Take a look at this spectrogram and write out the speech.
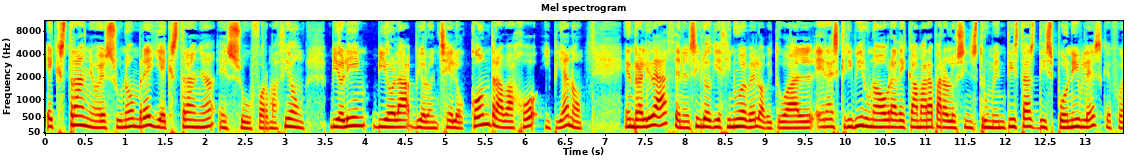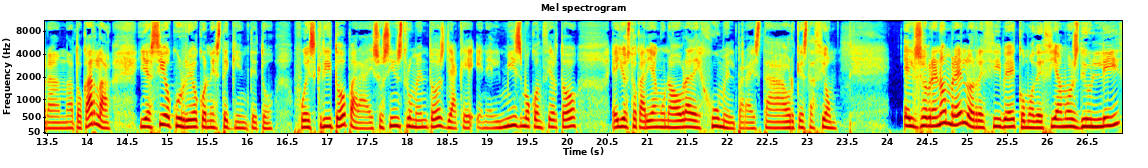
Extraño es su nombre y extraña es su formación, violín, viola, violonchelo, contrabajo y piano. En realidad, en el siglo XIX lo habitual era escribir una obra de cámara para los instrumentistas disponibles que fueran a tocarla, y así ocurrió con este quinteto. Fue escrito para esos instrumentos ya que en el mismo concierto ellos tocarían una obra de para esta orquestación. El sobrenombre lo recibe, como decíamos, de un Lied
